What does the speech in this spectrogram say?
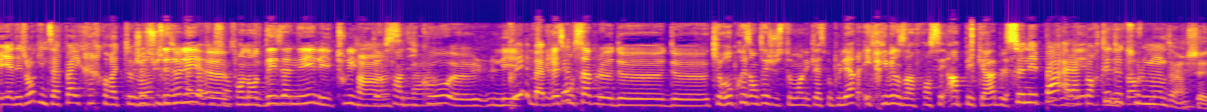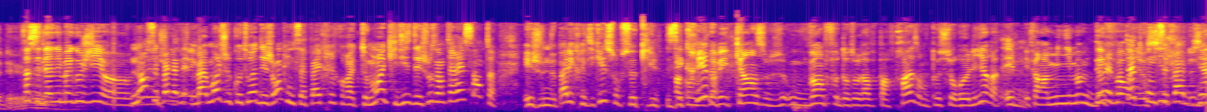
il y a des gens qui ne savent pas écrire correctement. Je suis désolée, euh, pendant des années, les, tous les leaders syndicaux, euh, les, bah, responsables de, de, qui représentaient justement les classes populaires écrivaient dans un français impeccable. Ce n'est pas à la portée de tout le monde. Ça, c'est de la démagogie. Euh, non, c'est pas la. Bah, moi, je côtoie des gens qui ne savent pas écrire correctement et qui disent des choses intéressantes. Et je ne veux pas les critiquer sur ce qu'ils écrivent. Quand vous avez 15 ou 20 fautes d'orthographe par phrase, on peut se relire et, faire un minimum d'efforts. Peut-être qu'on ne sait pas bien.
